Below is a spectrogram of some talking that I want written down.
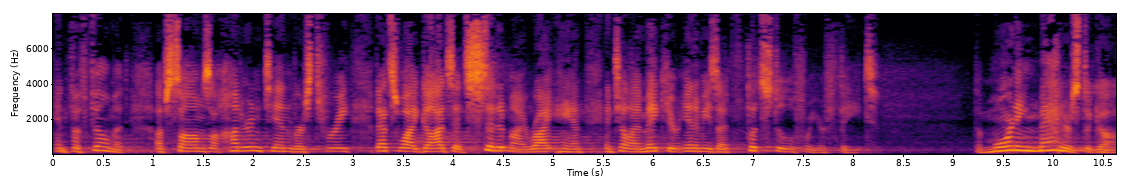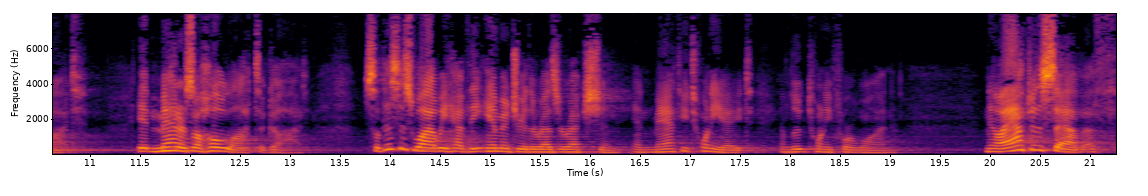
in fulfillment of Psalms 110, verse 3. That's why God said, Sit at my right hand until I make your enemies a footstool for your feet. The morning matters to God, it matters a whole lot to God. So, this is why we have the imagery of the resurrection in Matthew 28 and Luke 24 1. Now, after the Sabbath,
